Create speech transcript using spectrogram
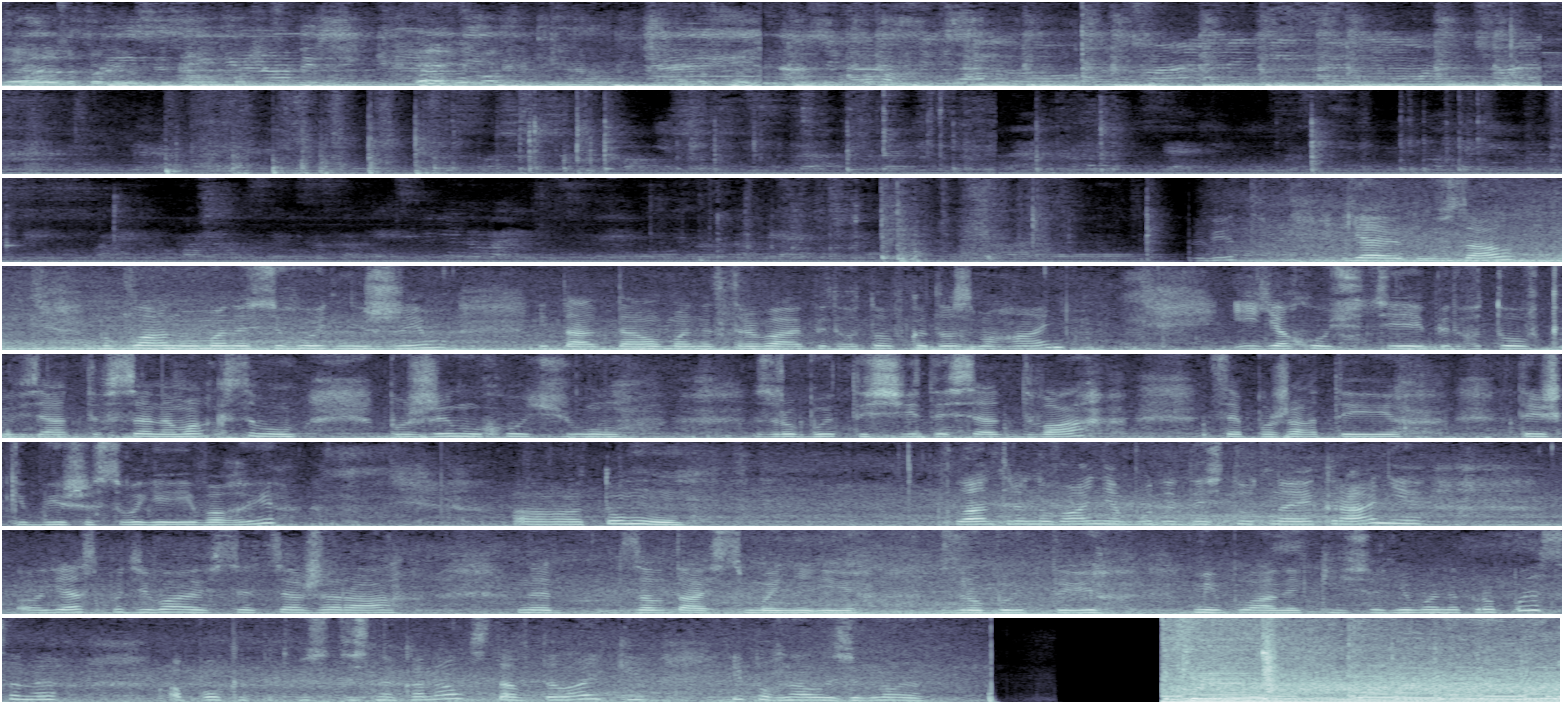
Я его пошестил. Привіт, я йду в зал. По плану у мене сьогодні жим. І так, да, у мене триває підготовка до змагань. І я хочу цієї підготовки взяти все на максимум. По жиму хочу зробити 62. Це пожати трішки більше своєї ваги. А, тому план тренування буде десь тут на екрані. Я сподіваюся, ця жара не завдасть мені зробити мій план, який сьогодні в мене прописаний. А поки підписуйтесь на канал, ставте лайки і погнали зі мною.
